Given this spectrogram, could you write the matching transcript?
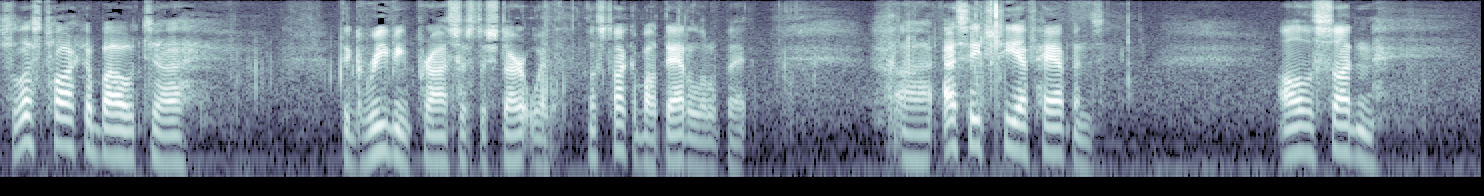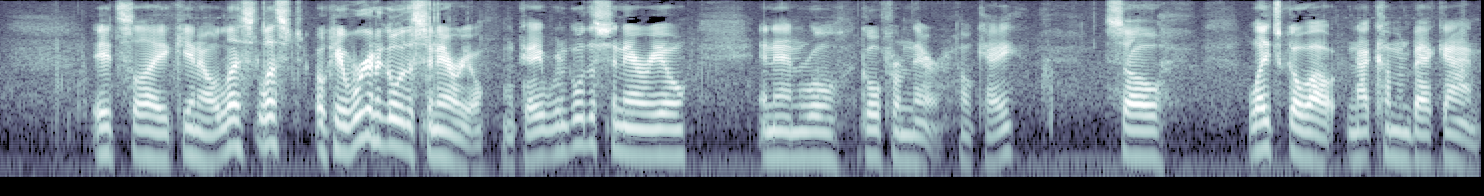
So let's talk about uh, the grieving process to start with. Let's talk about that a little bit. Uh, SHTF happens all of a sudden it's like you know let's let's okay we're gonna go with the scenario okay? We're gonna go with the scenario and then we'll go from there okay? So lights go out not coming back on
